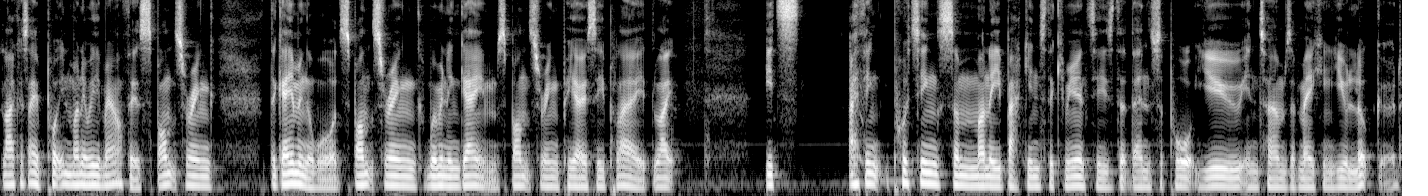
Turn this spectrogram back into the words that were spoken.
Like I say, putting money where your mouth is, sponsoring the gayming awards, sponsoring women in games, sponsoring POC play. Like it's, I think, putting some money back into the communities that then support you in terms of making you look good.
